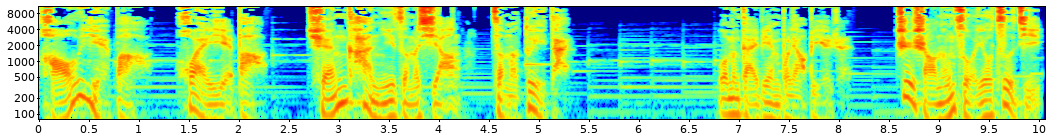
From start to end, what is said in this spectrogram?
好也罢，坏也罢，全看你怎么想、怎么对待。我们改变不了别人，至少能左右自己。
